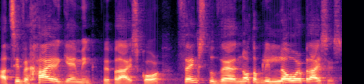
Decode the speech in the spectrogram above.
achieve a higher gaming per price score thanks to their notably lower prices.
